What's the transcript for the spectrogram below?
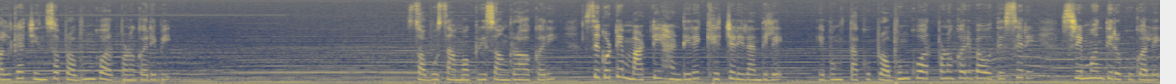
ଅଲଗା ଜିନିଷ ପ୍ରଭୁଙ୍କୁ ଅର୍ପଣ କରିବି। ସବୁ ସାମଗ୍ରୀ ସଂଗ୍ରହ କରି ସେ ଗୋଟିଏ ମାଟି ହାଣ୍ଡିରେ ଖେଚେଡ଼ି ରାନ୍ଧିଲେ ଏବଂ ତାକୁ ପ୍ରଭୁଙ୍କୁ ଅର୍ପଣ କରିବା ଉଦ୍ଦେଶ୍ୟରେ ଶ୍ରୀମନ୍ଦିରକୁ ଗଲେ।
